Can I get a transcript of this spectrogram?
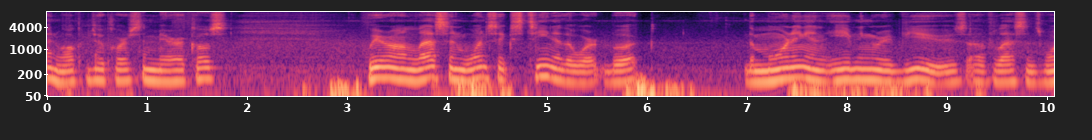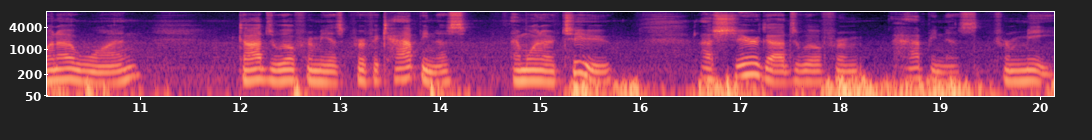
and welcome to A Course in Miracles. We are on lesson 116 of the workbook, the morning and evening reviews of lessons 101, God's will for me is perfect happiness, and 102, I share God's will for happiness for me.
